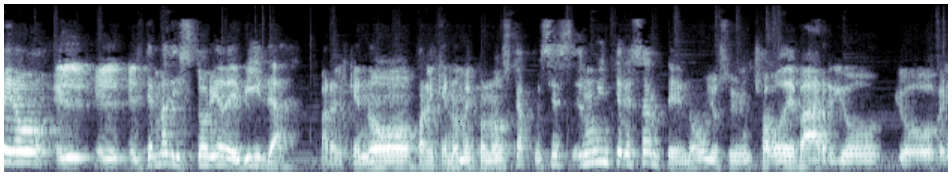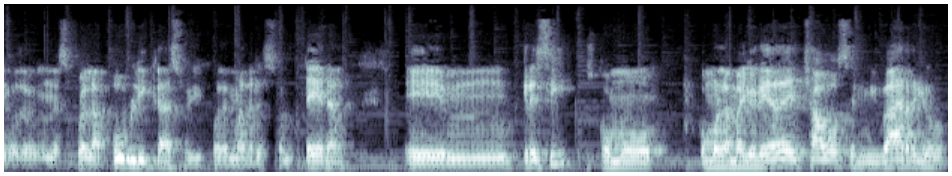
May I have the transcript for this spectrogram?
Pero el, el, tema de historia de vida, para el que no, para el que no me conozca, pues es, es, muy interesante, ¿no? Yo soy un chavo de barrio, yo vengo de una escuela pública, soy hijo de madre soltera, em, crecí pues, como, como la mayoría de chavos en mi barrio,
